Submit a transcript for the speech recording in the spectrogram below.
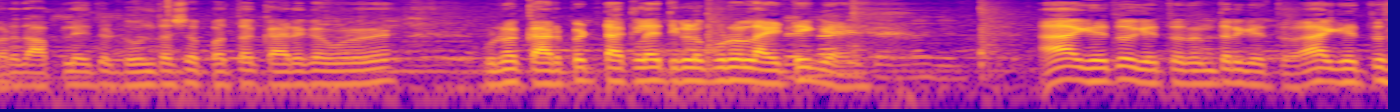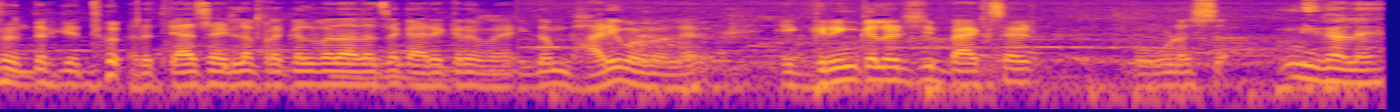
परत आपल्या इथं ढोल तशा पथक कार्यक्रम होणार पूर्ण कार्पेट टाकलाय तिकडे पूर्ण लाइटिंग आहे. हा घेतो घेतो नंतर घेतो. हा घेतो नंतर घेतो. तर त्या साईडला प्रकल्प दादाचा कार्यक्रम आहे. एकदम भारी बनवलाय. एक ग्रीन कलरची बॅक साईड थोडस निघालंय.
